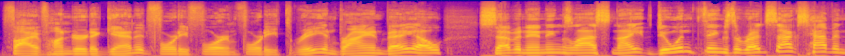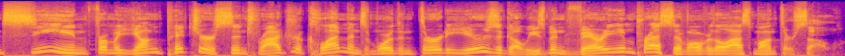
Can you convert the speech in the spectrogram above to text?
500 again at 44 and 43. And Brayan Bello, seven innings last night, doing things the Red Sox haven't seen from a young pitcher since Roger Clemens more than 30 years ago. He's been very impressive over the last month or so.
